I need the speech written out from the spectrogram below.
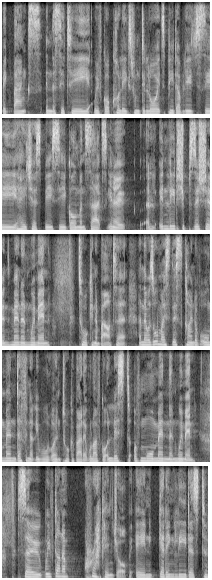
big banks in the city. We've got colleagues from Deloitte, PwC, HSBC, Goldman Sachs, you know, in leadership positions, men and women talking about it. And there was almost this kind of all men definitely won't talk about it. Well, I've got a list of more men than women. So we've done a cracking job in getting leaders to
